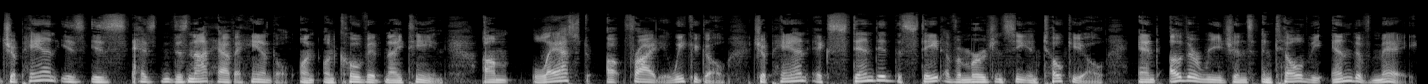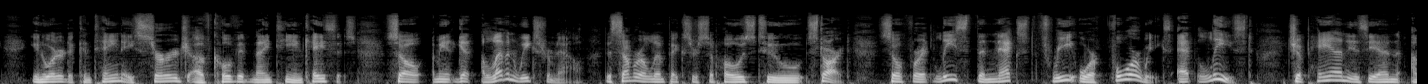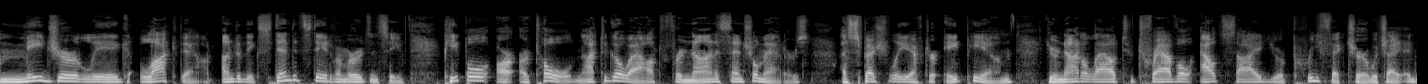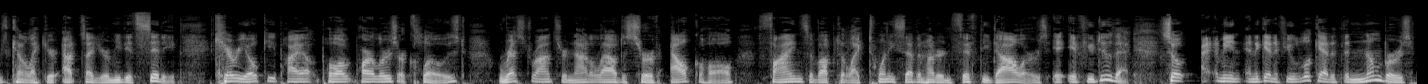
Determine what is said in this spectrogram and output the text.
Japan is is has does not have a handle on on COVID nineteen. Um, last uh, Friday, a week ago, Japan extended the state of emergency in Tokyo and other regions until the end of May in order to contain a surge of COVID 19 cases. So, I mean, again, 11 weeks from now, the Summer Olympics are supposed to start. So, for at least the next three or four weeks, at least, Japan is in a major league lockdown under the extended state of emergency. People are, are told not to go out for non essential matters, especially after 8 p.m. You're not allowed to travel outside your prefecture, which I, it's kind of like you're outside your immediate city. Karaoke parlors are closed. Restaurants are not allowed to serve alcohol. Fines of up to like $2,750 if you do that. So, I mean, and again, if you look at it, the numbers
